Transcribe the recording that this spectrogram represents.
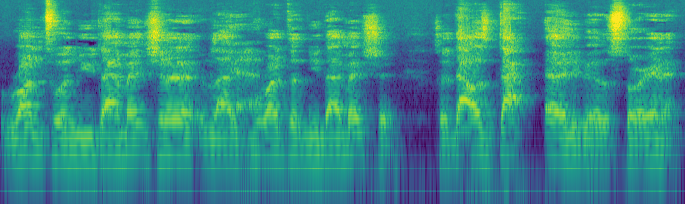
run to a new dimension, innit? like Yeah. run to a new dimension. So that was that early bit of the story, innit?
